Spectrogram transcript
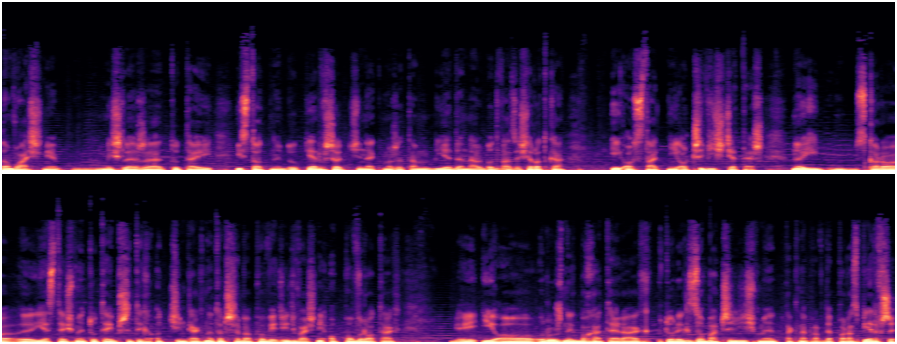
no właśnie, myślę, że tutaj istotny był pierwszy odcinek, może tam jeden albo dwa ze środka, i ostatni oczywiście też. No i skoro y, jesteśmy tutaj przy tych odcinkach, no to trzeba powiedzieć właśnie o powrotach i o różnych bohaterach, których zobaczyliśmy tak naprawdę po raz pierwszy.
